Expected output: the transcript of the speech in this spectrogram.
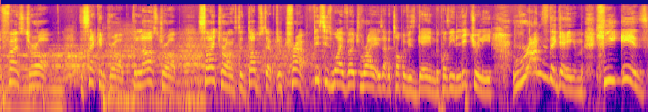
The first drop, the second drop, the last drop, psytrance, the dubstep, the trap. This is why Virtual Riot is at the top of his game because he literally runs the game. He is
